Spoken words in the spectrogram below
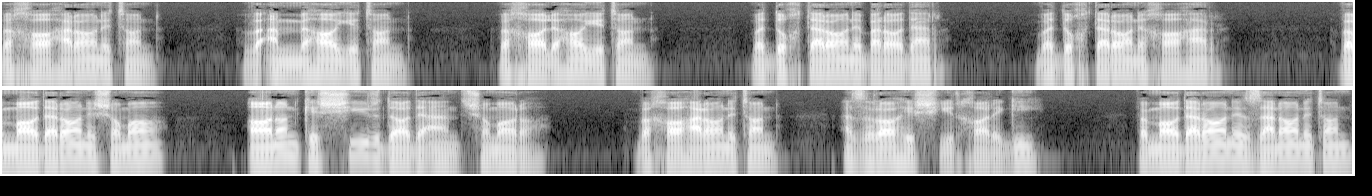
و خواهرانتان و امههایتان و خاله هایتان و دختران برادر و دختران خواهر و مادران شما آنان که شیر داده اند شما را و خواهرانتان از راه شیرخارگی و مادران زنانتان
